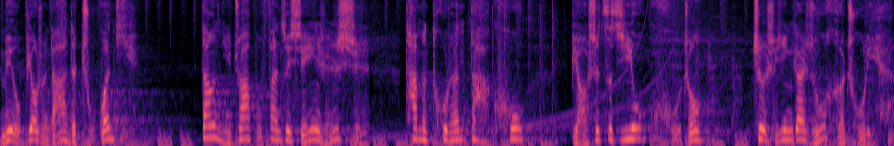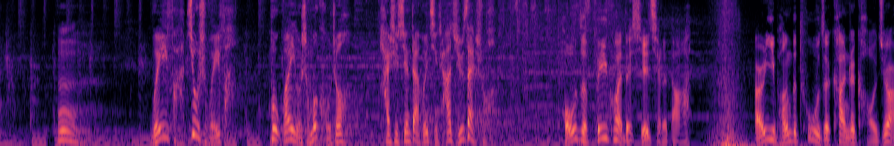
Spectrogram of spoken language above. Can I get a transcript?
没有标准答案的主观题。当你抓捕犯罪嫌疑人时，他们突然大哭，表示自己有苦衷，这是应该如何处理？嗯，违法就是违法，不管有什么苦衷，还是先带回警察局再说。猴子飞快地写起了答案，而一旁的兔子看着考卷，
